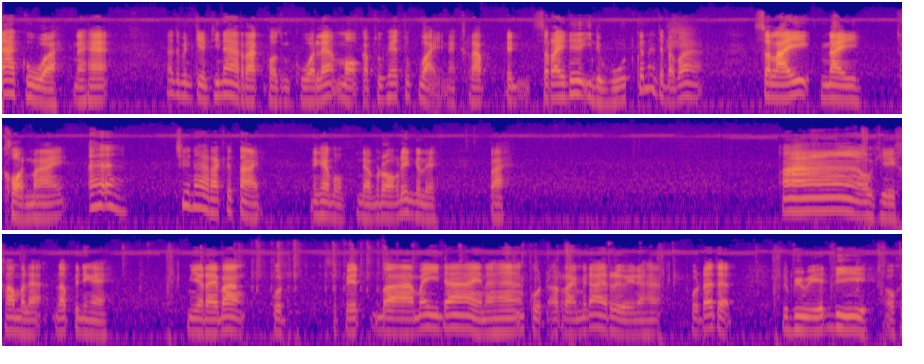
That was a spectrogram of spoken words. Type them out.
น่ากลัวนะฮะ น่าจะเป็นเกมที่น่ารักพอสมควรและเหมาะกับทุกเพศทุกวัยนะครับ เป็นสไลเดอร์อินเดอะวูดก็น่าจะแบบว่าสไลด์ในขอนไม้ ชื่อน่ารักจะตายนะครับผมเดี๋ยวลองเล่นกันเลย ไป อ่าโอเคเข้ามาแล้วแล้วเป็นยังไง มีอะไรบ้างกดสเปซบาร์ไม่ได้นะฮะ กดอะไรไม่ได้เลยนะฮะ กดได้แต่ WSD โอเค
